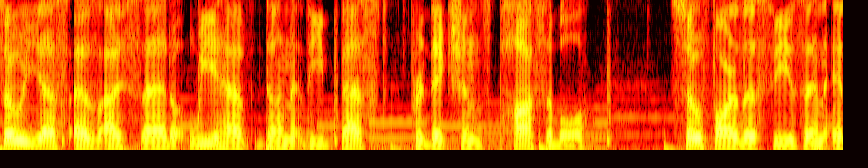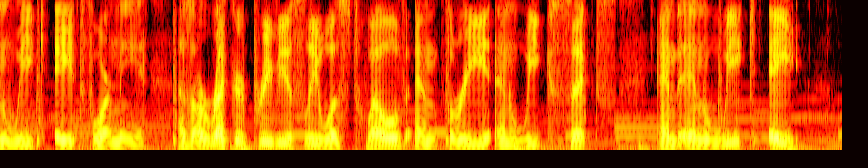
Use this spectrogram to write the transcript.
So, yes, as I said, we have done the best predictions possible so far this season in week 8 for me as our record previously was 12 and 3 in week 6 and in week 8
